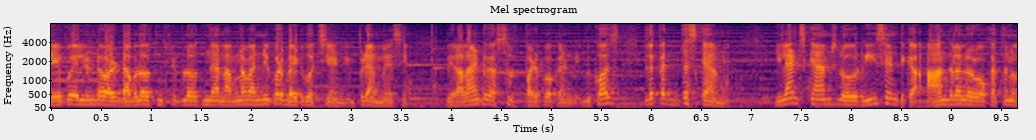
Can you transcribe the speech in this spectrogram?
రేపు ఎల్లుండి వాడు డబుల్ అవుతుంది ట్రిపుల్ అవుతుంది అని అన్నవన్నీ కూడా బయటకు వచ్చేయండి ఇప్పుడే అమ్మేసి. మీరు అలాంటివి అస్సలు పడిపోకండి బికాజ్ ఇది పెద్ద స్కామ్ ఇలాంటి స్కామ్స్లో రీసెంట్గా ఆంధ్రాలో ఒక అతను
